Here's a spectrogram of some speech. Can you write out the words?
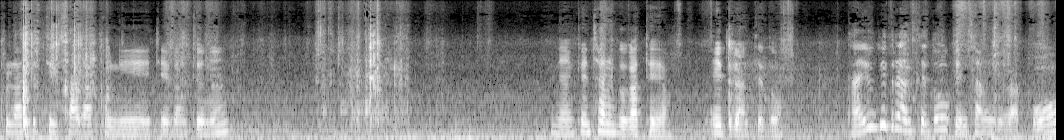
플라스틱 사각분이 제가 저는 그냥 괜찮은 것 같아요. 애들한테도. 다육이들한테도 괜찮은 것 같고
